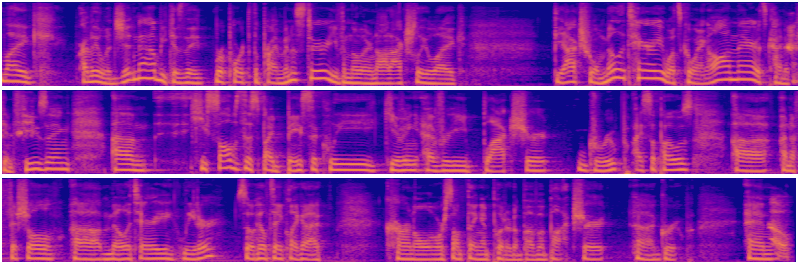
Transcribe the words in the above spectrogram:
like, are they legit now because they report to the prime minister, even though they're not actually like the actual military? What's going on there? It's kind of confusing. Um, he solves this by basically giving every black shirt group, I suppose, uh, an official uh, military leader. So he'll take like a colonel or something and put it above a black shirt uh, group and Oh.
